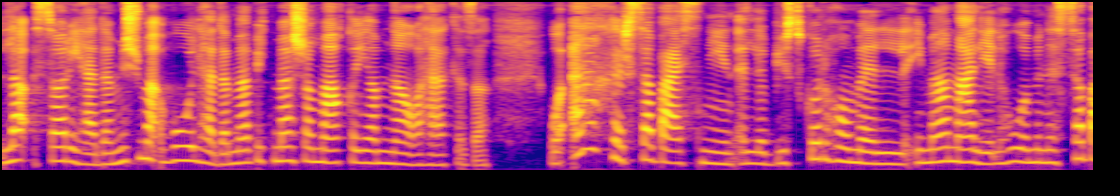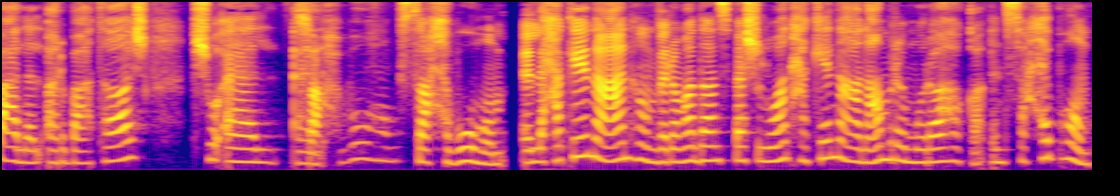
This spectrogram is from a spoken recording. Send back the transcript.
لأ sorry هذا مش مقبول. هذا ما بيتماشى مع قيمنا وهكذا. وآخر سبع سنين اللي بيذكرهم الإمام علي اللي هو من السبعة لل14 شو قال؟ صاحبوهم. صاحبوهم. اللي حكينا عنهم برمضان سبيشال 1 حكينا عن عمر المراهقة انصاحبهم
